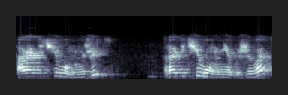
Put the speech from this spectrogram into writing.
а ради чего мне жить, ради чего мне выживать,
